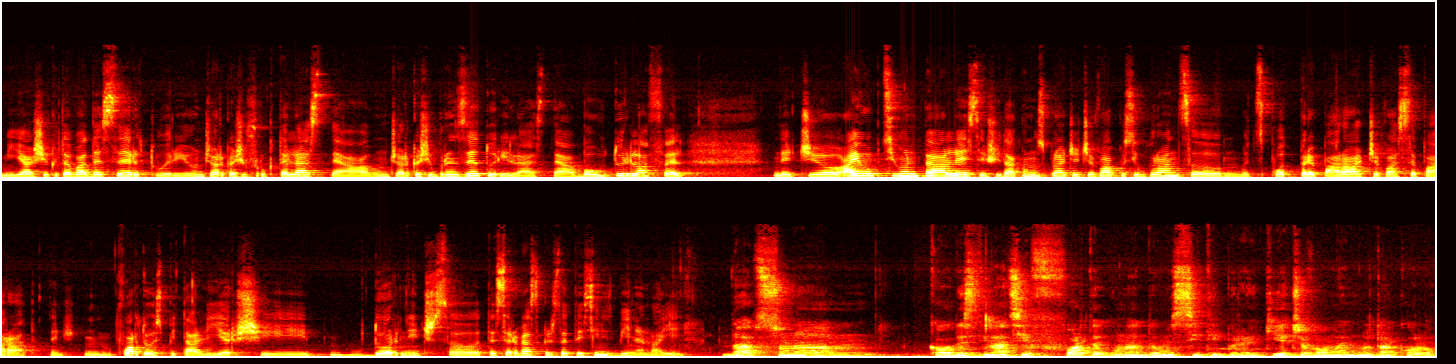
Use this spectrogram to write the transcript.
ia și câteva deserturi, încearcă și fructele astea, încearcă și brânzeturile astea, băuturi la fel. Deci uh, ai opțiuni pe alese și dacă nu-ți place ceva, cu siguranță îți pot prepara ceva separat. Deci mm, foarte ospitalier și dornici să te servească și să te simți bine la ei. Da, sună mm, ca o destinație foarte bună de un city break. E ceva mai mult acolo?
